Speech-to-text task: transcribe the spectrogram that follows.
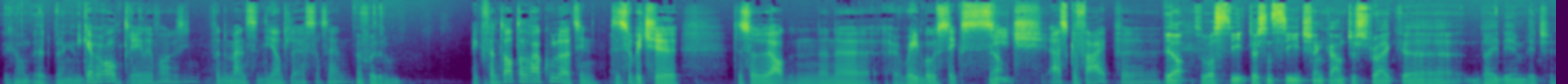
gaan uitbrengen. Ik heb er al een trailer van gezien, voor de mensen die aan het luisteren zijn. En voor je? Ik vind het altijd wel cool uitzien. Het is een beetje... Het is zo, ja, een, een eh, Rainbow Six. Siege-esque vibe. eh. Ja, zoals tussen Siege en Counter-Strike, eh, dat idee een beetje,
